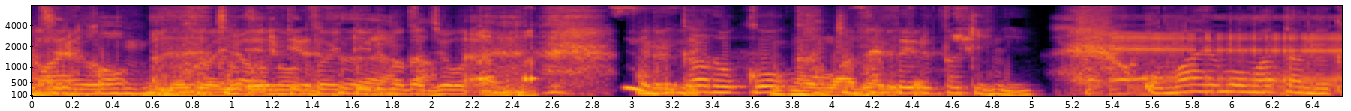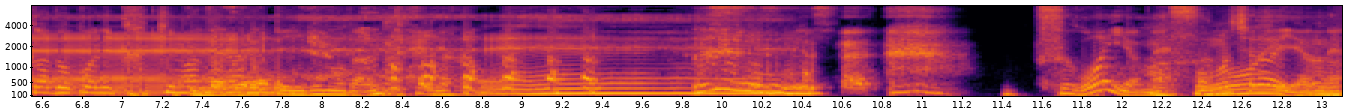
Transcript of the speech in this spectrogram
前を、こちらを覗いているのだ状態に。ぬか床をかき混ぜるときに、お前もまたぬか床にかき混ぜられているのだみたいな。えー。すごいよね。面白いよね。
